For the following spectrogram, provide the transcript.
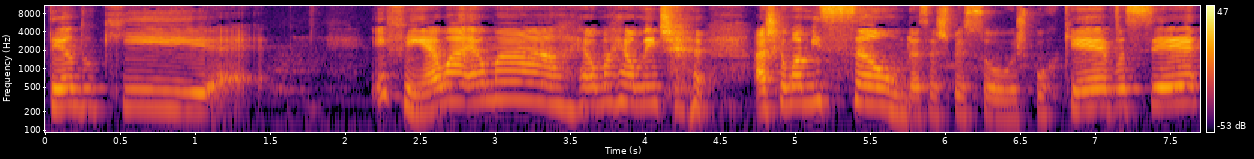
tendo que enfim, é uma, é uma, é uma realmente, acho que é uma missão dessas pessoas, porque você.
